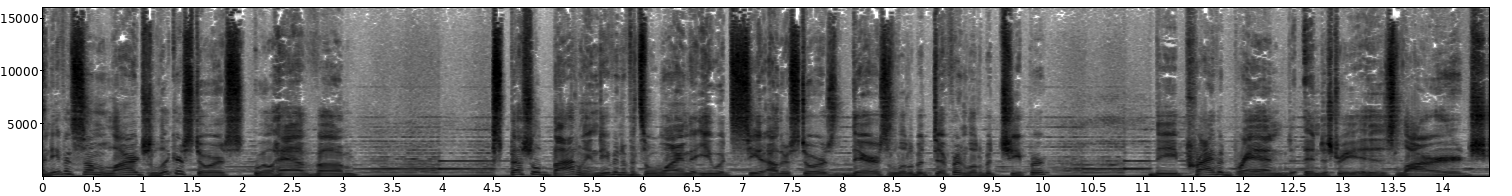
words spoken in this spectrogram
And even some large liquor stores will have um, special bottling. Even if it's a wine that you would see at other stores, theirs a little bit different, a little bit cheaper. The private brand industry is large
